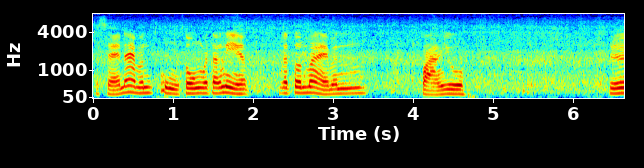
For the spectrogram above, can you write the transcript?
กระแสหน้ามันพุ่งตรงมาทางนี้ครับ แล้วต้นไม้มันขวางอยู่ คือ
